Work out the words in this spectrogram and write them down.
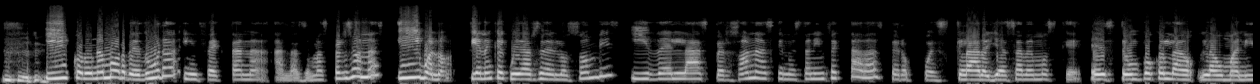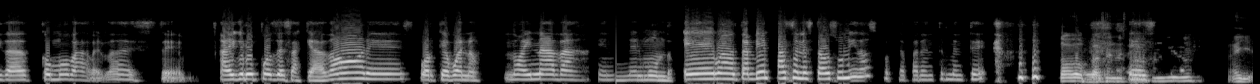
y con una mordedura infectan a, las demás personas y bueno, tienen que cuidarse de los zombies y de las personas que no están infectadas, pero pues claro, ya sabemos que este, un poco la, la humanidad, cómo va, ¿verdad? Este, hay grupos de saqueadores, porque bueno, no hay nada en el mundo. Eh, bueno, también pasa en Estados Unidos, porque aparentemente... Todo pasa en Estados Unidos. Ahí,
